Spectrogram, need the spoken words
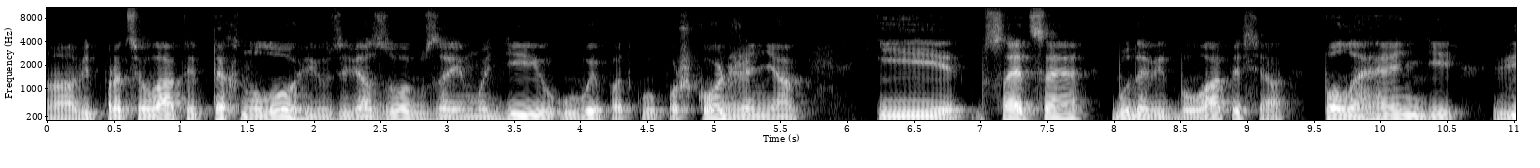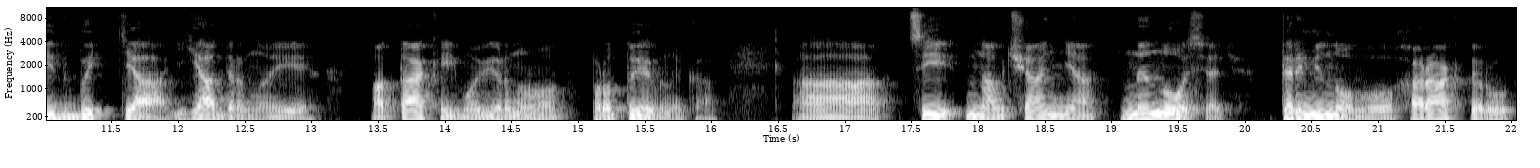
відпрацювати технологію, зв'язок, взаємодію у випадку пошкодження. І все це буде відбуватися по легенді відбиття ядерної атаки ймовірного противника. А, ці навчання не носять термінового характеру,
